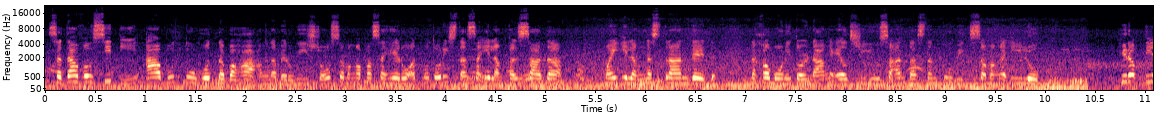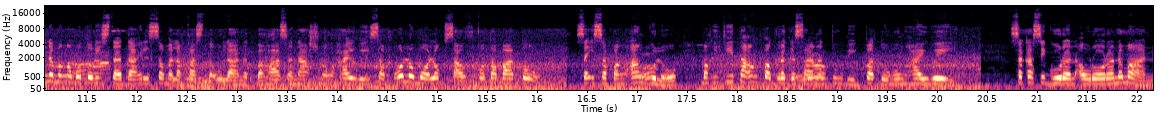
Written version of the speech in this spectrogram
Sa Davao City, abot tuhod na baha ang namerwisyo sa mga pasahero at motorista sa ilang kalsada. May ilang na stranded. Nakamonitor na ang LGU sa antas ng tubig sa mga ilog. Hirap din ang mga motorista dahil sa malakas na ulan at baha sa National Highway sa Polomolok, South Cotabato. Sa isa pang anggulo, makikita ang pagragasa ng tubig patungong highway. Sa kasiguran Aurora naman,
